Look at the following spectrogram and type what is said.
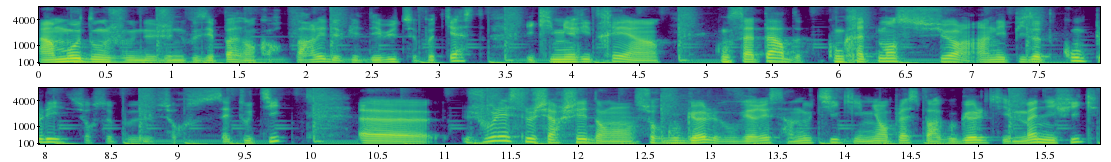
un mot dont je, ne vous ai pas encore parlé depuis le début de ce podcast et qui mériterait qu'on s'attarde concrètement sur un épisode complet sur, ce, sur cet outil. Euh, je vous laisse le chercher sur Google. Vous verrez, c'est un outil qui est mis en place par Google qui est magnifique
